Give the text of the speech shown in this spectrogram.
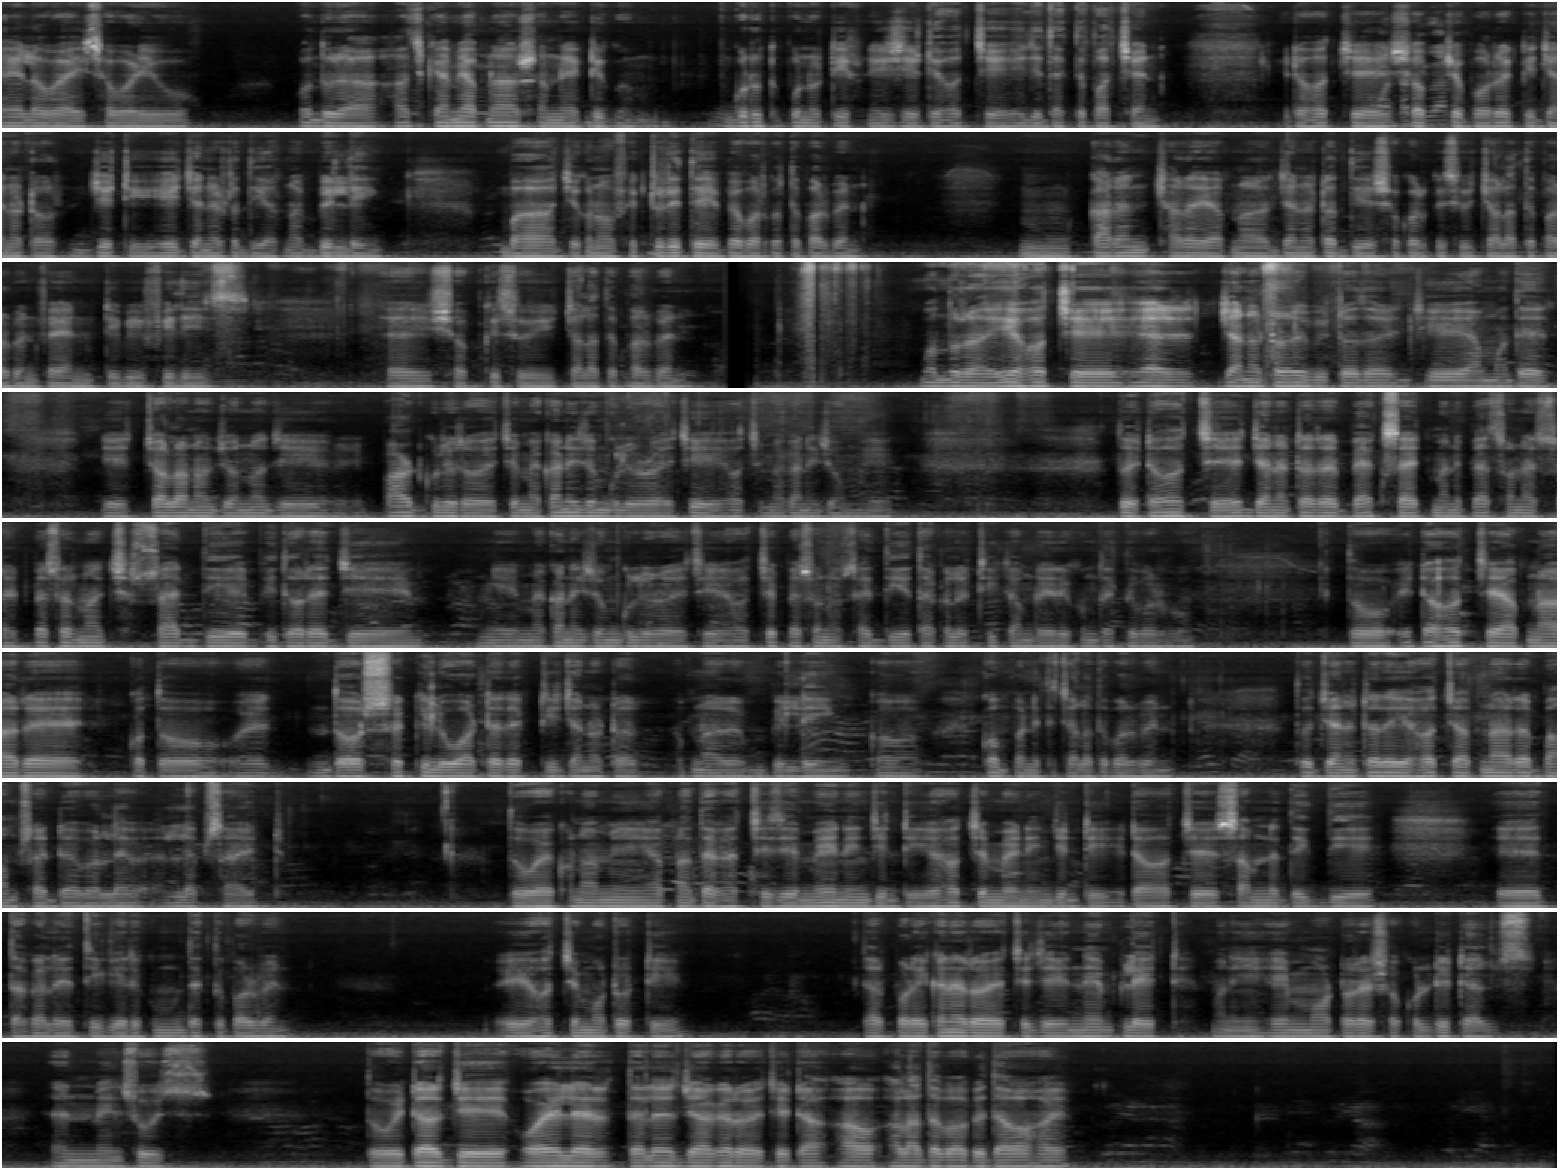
Hello how are you বন্ধুরা আজকে আমি আপনার সামনে একটি গুরুত্বপূর্ণ টিপস নিয়ে সেটি হচ্ছে এই যে দেখতে পাচ্ছেন এটা হচ্ছে সবচেয়ে বড় একটি জেনারেটর যেটি এই জেনারেটর দিয়ে আপনার বিল্ডিং বা যে কোনো ফ্যাক্টরিতে ব্যবহার করতে পারবেন। কারেন্ট ছাড়াই আপনার জেনারেটর দিয়ে সকল কিছু চালাতে পারবেন ফ্যান টিভি ফ্রিজ এই সব কিছুই চালাতে পারবেন। বন্ধুরা, এ হচ্ছে এর জেনারেটরের ভিতরে যে আমাদের যে চালানোর জন্য যে পার্টগুলি রয়েছে, মেকানিজমগুলি রয়েছে, এ হচ্ছে মেকানিজম এ। তো এটা হচ্ছে জেনারেটরের ব্যাক সাইড মানে পেছনের সাইড। পেছনের সাইড দিয়ে ভিতরে যে মেকানিজমগুলি রয়েছে হচ্ছে পেছনের সাইড দিয়ে তাকালে ঠিক আমরা এরকম দেখতে পারব। তো এটা হচ্ছে আপনার কত দশ কিলো ওয়াটের একটি জেনারেটর। আপনার বিল্ডিং কোম্পানিতে চালাতে পারবেন। তো জেনারেটারে হচ্ছে আপনার বাম সাইড আবার লেফট সাইড তো এখন আমি আপনার দেখাচ্ছি যে মেন ইঞ্জিনটি এ হচ্ছে মেন ইঞ্জিনটি এটা হচ্ছে সামনের দিক দিয়ে এ, তাকালে ঠিক এরকম দেখতে পারবেন। এ হচ্ছে মোটরটি তারপর এখানে রয়েছে যে নেম প্লেট মানে এই মোটরের সকল ডিটেলস অ্যান্ড মেন সুইচ তো এটার যে অয়েলের তেলের জায়গা রয়েছে এটা আলাদাভাবে দেওয়া হয়।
